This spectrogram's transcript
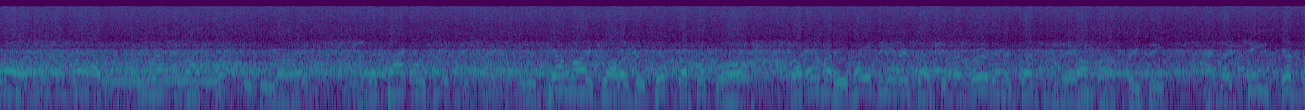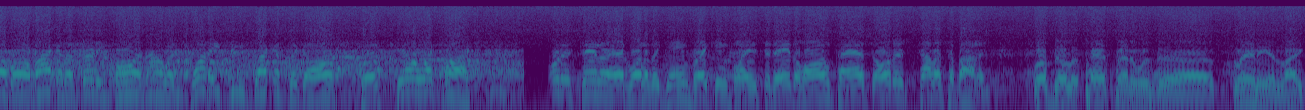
12 made the grab. He ran it back 22 yards, and the tackle was made by Steipel. It was Jim The football. But Emmett, who made the interception, the third interception today off Bob Griese, and the Chiefs get the ball back at the 34, and now with 22 seconds to go, will kill the clock. Otis Taylor had one of the game-breaking plays today, the long pass. Otis, tell us about it. Well, Bill, the pass pattern was uh, like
